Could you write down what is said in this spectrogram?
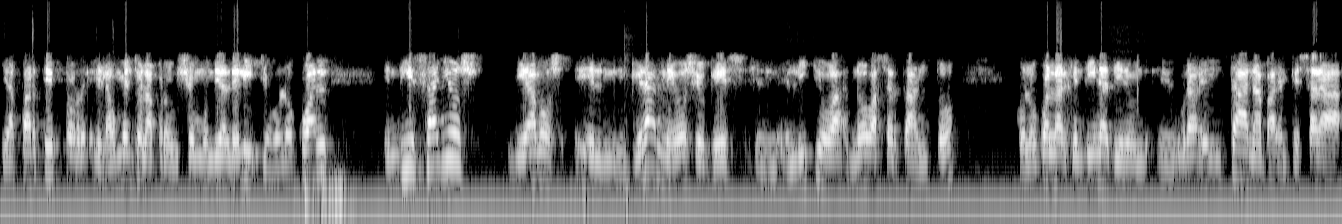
y aparte por el aumento de la producción mundial de litio, con lo cual, en 10 años, digamos, el gran negocio que es el, litio no va a ser tanto, con lo cual la Argentina tiene eh, una ventana para empezar a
